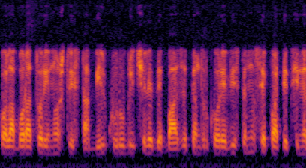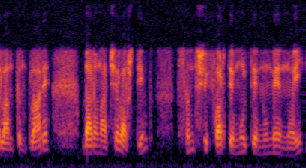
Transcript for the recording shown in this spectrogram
colaboratorii noștri stabili cu rubricile de bază, pentru că o revistă nu se poate ține la întâmplare, dar în același timp sunt și foarte multe nume noi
